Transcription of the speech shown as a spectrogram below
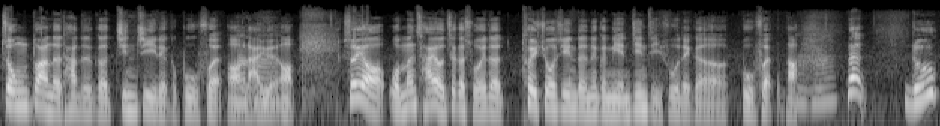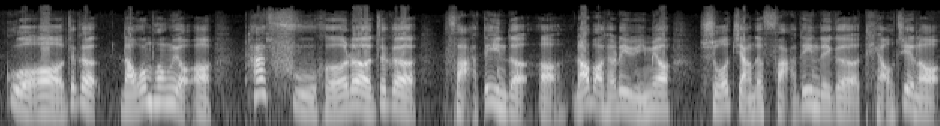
中断了他的这个经济的一个部分哦，来源哦，所以哦，我们才有这个所谓的退休金的那个年金给付的一个部分啊。那如果哦，这个老公朋友哦，他符合了这个法定的哦，劳保条例里面所讲的法定的一个条件哦，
